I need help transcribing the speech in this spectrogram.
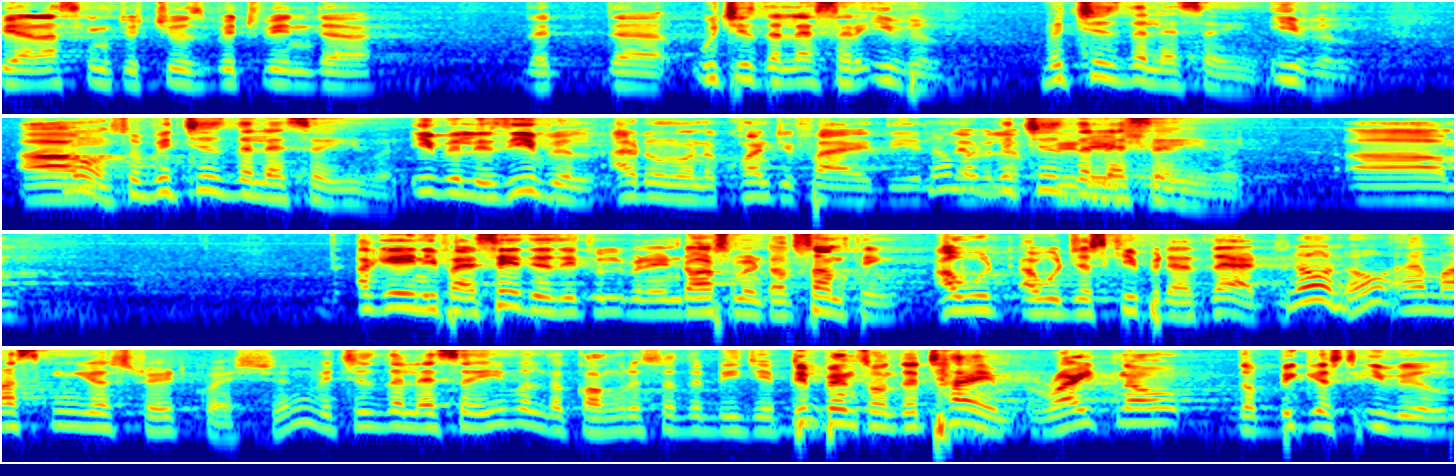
we are asking to choose between the, the, the which is the lesser evil. Which is the lesser evil? Evil. Um, no, so which is the lesser evil? evil is evil. I don't want to quantify the No, level but which is the lesser evil? Um, again, if I say this, it will be an endorsement of something. I would, I would just keep it at that. No, no, I'm asking you a straight question. Which is the lesser evil, the Congress or the BJP? Depends on the time. Right now, the biggest evil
